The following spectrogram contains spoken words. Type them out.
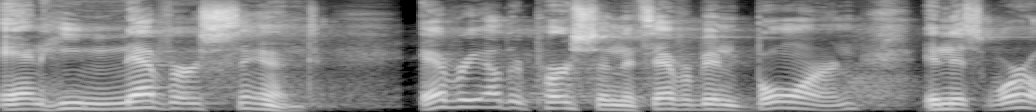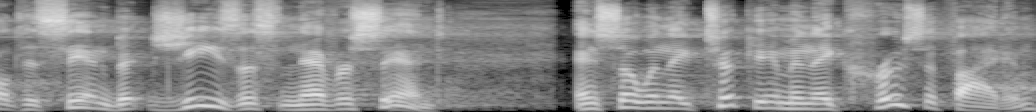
and he never sinned. Every other person that's ever been born in this world has sinned, but Jesus never sinned. And so when they took him and they crucified him,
